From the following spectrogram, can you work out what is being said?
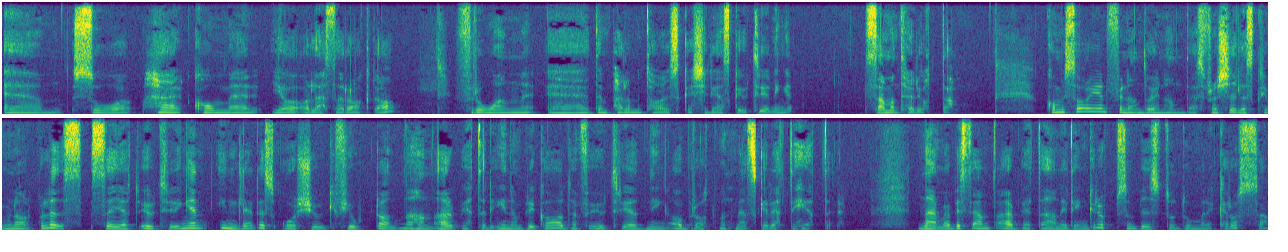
Ehm, så här kommer jag att läsa rakt av från eh, den parlamentariska chilenska utredningen, sammanträde 8. Kommissarien Fernando Hernández från Chiles kriminalpolis säger att utredningen inleddes år 2014 när han arbetade inom brigaden för utredning av brott mot mänskliga rättigheter. Närmare bestämt arbetade han i den grupp som bistod domare Carossa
